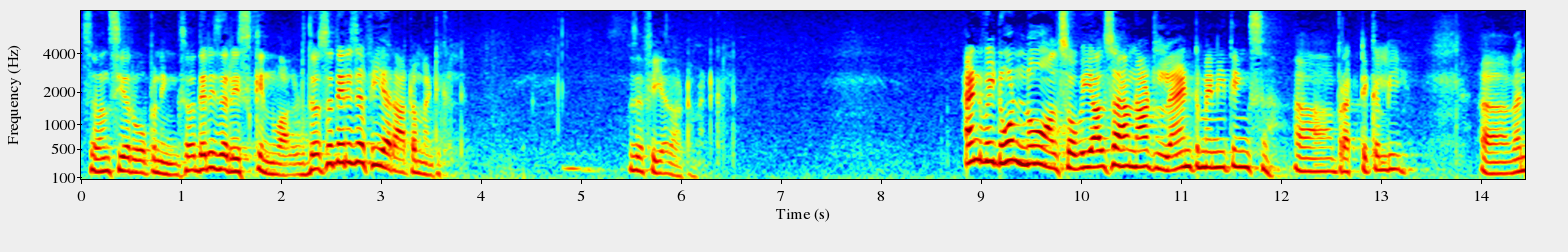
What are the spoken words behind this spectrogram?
So once you are opening, so there is a risk involved. So there is a fear automatically. There's a fear automatically. And we don't know also, we also have not learnt many things uh, practically. Uh, when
